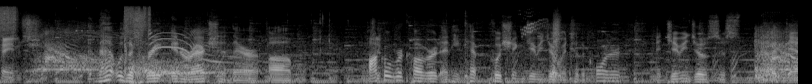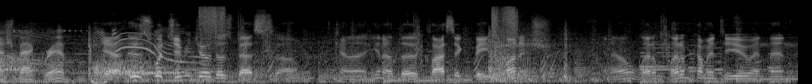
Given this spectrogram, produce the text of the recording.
change. And that was a great interaction there. Um, Paco recovered, and he kept pushing Jimmy Joe into the corner, and Jimmy Joe's just had a dash back grab. Yeah, this is what Jimmy Joe does best. Um, kind of, you know, the classic bait punish. You know, let him let him come into you and then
